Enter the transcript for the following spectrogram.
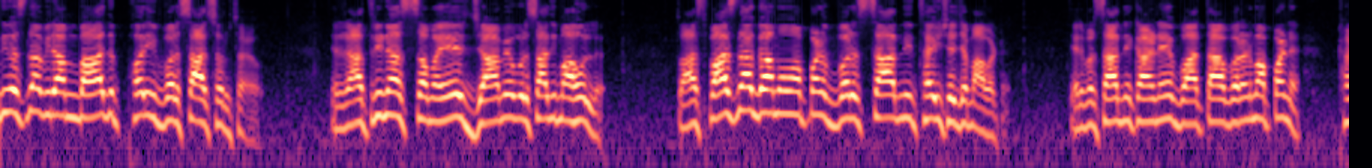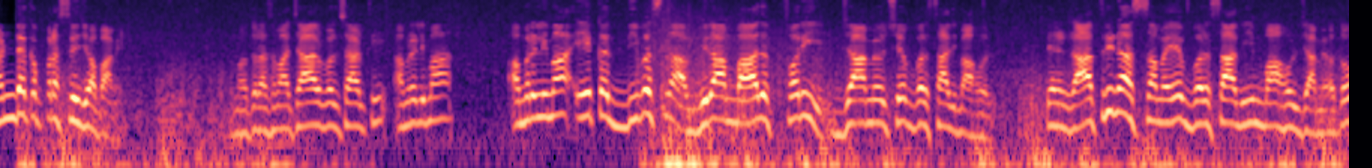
દિવસના વિરામ બાદ ફરી વરસાદ શરૂ થયો. ત્યારે રાત્રિના સમયે જામ્યો વરસાદી માહોલ. તો આસપાસના ગામોમાં પણ વરસાદની થઈ છે જમાવટ. ત્યારે વરસાદને કારણે વાતાવરણમાં પણ ઠંડક પ્રસરી જવા પામી. મહત્વના સમાચાર વલસાડથી અમરેલીમાં. અમરેલીમાં એક દિવસના વિરામ બાદ ફરી જામ્યો છે વરસાદી માહોલ. ત્યારે રાત્રિના સમયે વરસાદી માહોલ જામ્યો હતો.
